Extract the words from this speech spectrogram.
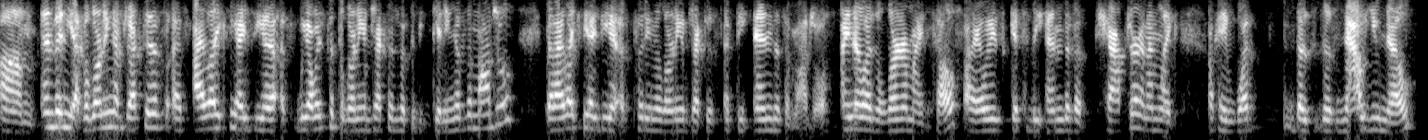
Um, and then yeah, the learning objectives, I like the idea of, we always put the learning objectives at the beginning of the module, but I like the idea of putting the learning objectives at the end of the module. I know as a learner myself, I always get to the end of a chapter and I'm like, okay, what does, does now you know?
